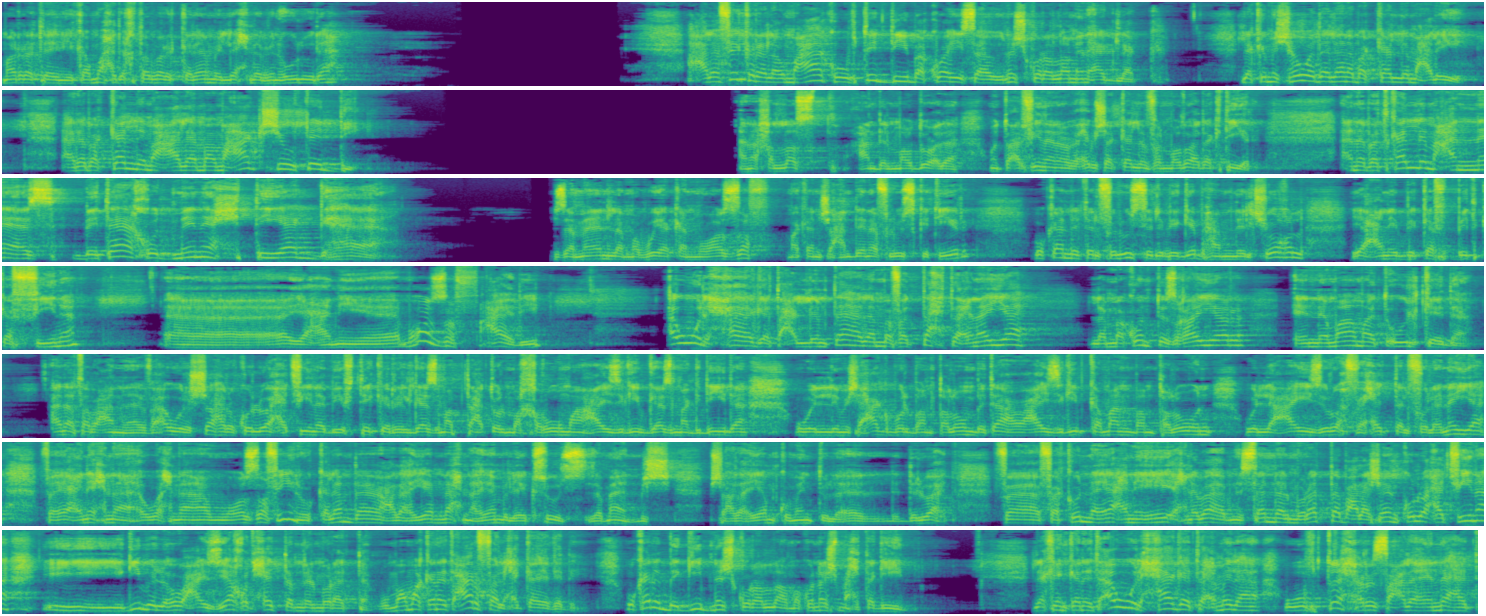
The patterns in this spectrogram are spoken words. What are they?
مرة تاني كم واحد اختبر الكلام اللي إحنا بنقوله ده؟ على فكرة لو معاك وبتدي يبقى كويس أوي نشكر الله من أجلك. لكن مش هو ده اللي أنا بتكلم عليه. أنا بتكلم على ما معكش وتدي. أنا خلصت عند الموضوع ده. وأنتوا عارفين أنا ما بحبش أتكلم في الموضوع ده كتير. أنا بتكلم عن ناس بتاخد من احتياجها. زمان لما أبويا كان موظف ما كانش عندنا فلوس كتير وكانت الفلوس اللي بيجيبها من الشغل يعني بتكفينا. يعني موظف عادي. أول حاجة اتعلمتها لما فتحت عينيا لما كنت صغير إن ماما تقول كده. أنا طبعا في أول الشهر كل واحد فينا بيفتكر الجزمة بتاعته المخرومة عايز يجيب جزمة جديدة واللي مش عاجبه البنطلون بتاعه عايز يجيب كمان بنطلون واللي عايز يروح في حتة الفلانية. فيعني إحنا وإحنا موظفين والكلام ده على أيامنا إحنا أيام الهكسوس زمان مش مش على أيامكم أنتوا دلوقتي. فكنا يعني إيه إحنا بقى بنستنى المرتب علشان كل واحد فينا يجيب اللي هو عايز ياخد حتة من المرتب. وماما كانت عارفة الحكاية كده وكانت بتجيب نشكر الله ما كناش محتاجين. لكن كانت أول حاجة تعملها وبتحرص على إنها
